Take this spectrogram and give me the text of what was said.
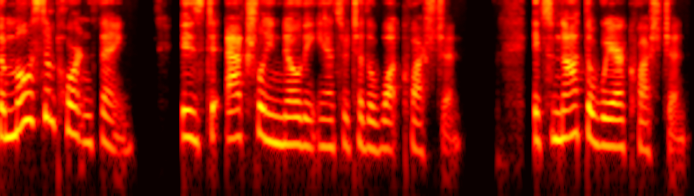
The most important thing is to actually know the answer to the what question. It's not the where question.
